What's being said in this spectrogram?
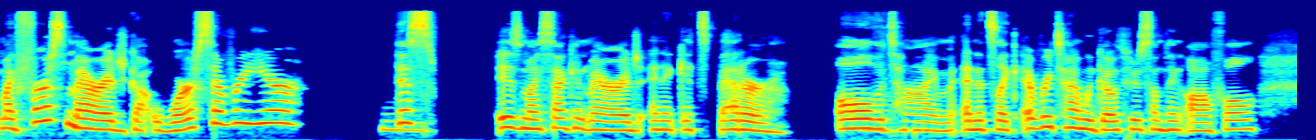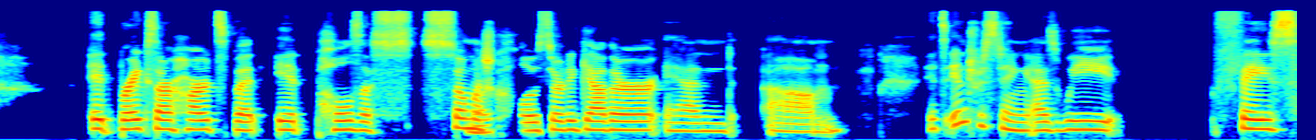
my first marriage got worse every year. Mm. This is my second marriage, and it gets better all the time. And it's like every time we go through something awful, it breaks our hearts, but it pulls us so much Right. closer together. And um, it's interesting as we face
